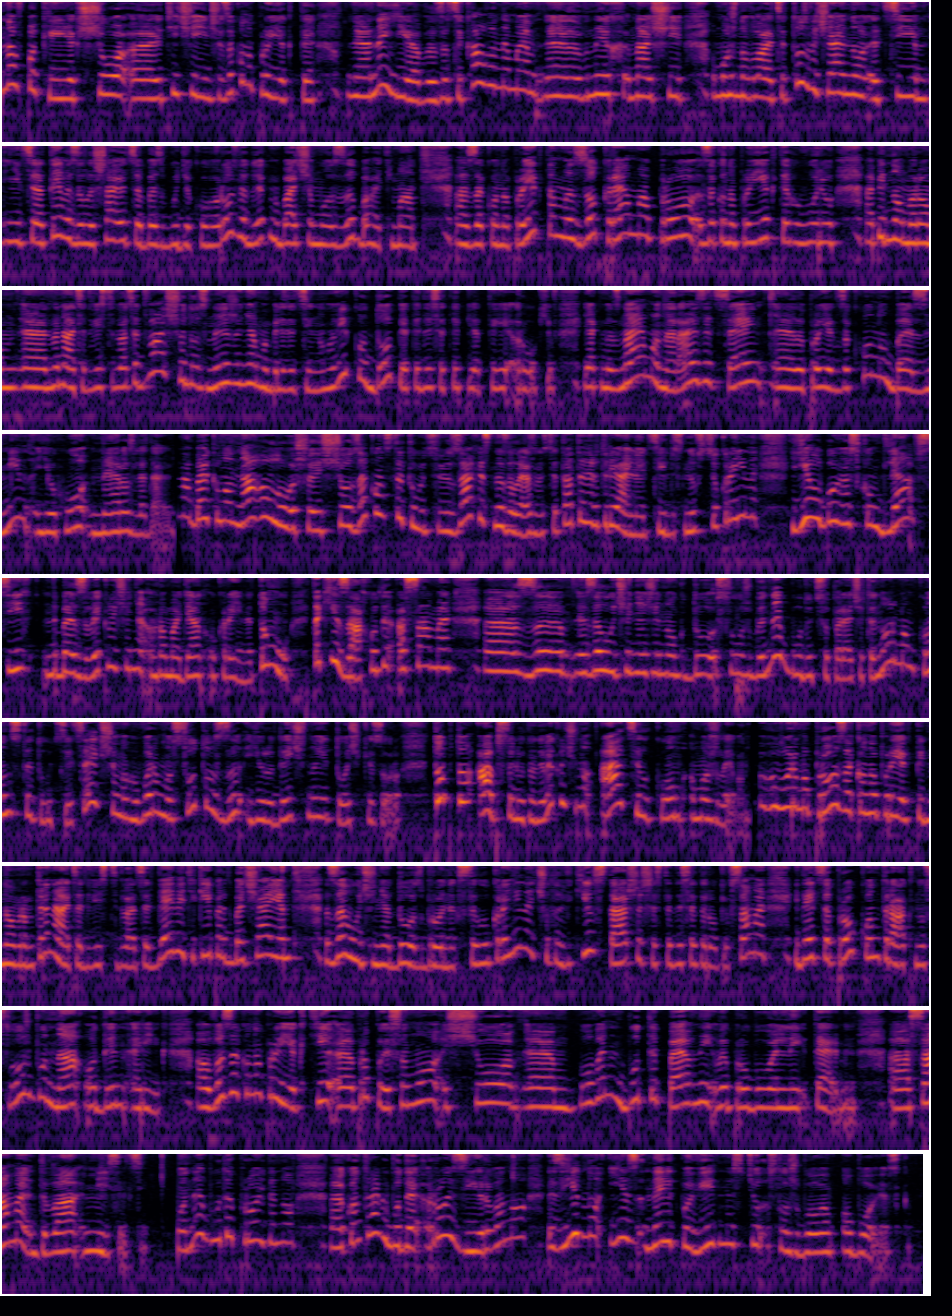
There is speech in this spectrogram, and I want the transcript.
навпаки, якщо е, ті чи інші законопроєкти е, не є зацікавленими е, в них наші можновладці, то звичайно ці ініціативи залишаються без будь-якого розгляду, як ми бачимо з багатьма а, законопроєктами. Зокрема, про законопроєкт я говорю а, під номером е, 12222 щодо зниження мобілізаційного віку до 55 років. Як ми знаємо, наразі цей е, проєкт закону без змін його не розглядають. Бекло наголошує, що за конституцією захист незалежності та територіальної цілісності України є обов'язком для всіх без виключення громадян України. Тому такі заходи, а саме е, з залучення жінок до служби, не будуть суперечити нормам конституції. Це якщо ми говоримо суто з юридичної точки зору, тобто абсолютно не виключено, а цілком можливо. Поговоримо про законопроєкт під номером 13229, який передбачає залучення до збройних сил України чоловіків старше 60 років. Саме йдеться про контрактну службу на один рік. А в законопроєкті е, прописано, що е, повинен бути певний випробувальний термін, а саме два місяці. Не буде пройдено, е, контракт буде розірвано згідно із невідповідністю службовим обов'язкам.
